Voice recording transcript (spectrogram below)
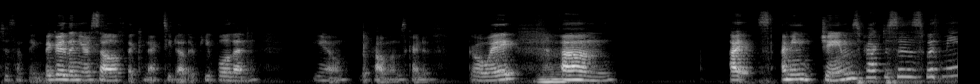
to something bigger than yourself that connects you to other people, then you know the problems kind of go away. Mhm. Um, I, I mean, James practices with me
